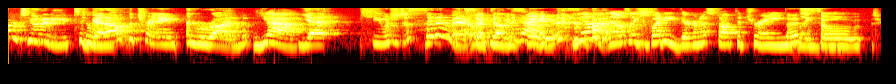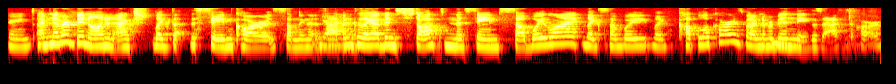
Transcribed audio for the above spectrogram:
opportunity to To- get off the train and run, Yeah. yet he was just sitting there like nothing his fate. happened. Yeah. And I was like, buddy, they're gonna stop the train. That's like, so strange. I've never been on an act like the, the same car as something that's Yeah. happened because like I've been stopped in the same subway line, like subway, like couple of cars, but I've never been in the mm-hmm. exact car.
